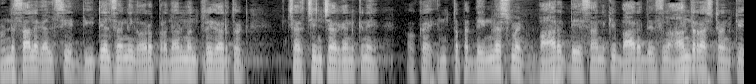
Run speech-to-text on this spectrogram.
రెండుసార్లు కలిసి డీటెయిల్స్ అన్ని గౌరవ ప్రధానమంత్రి గారితో చర్చించారు కనుకనే ఒక ఇంత పెద్ద ఇన్వెస్ట్మెంట్ భారతదేశానికి భారతదేశంలో ఆంధ్ర రాష్ట్రానికి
